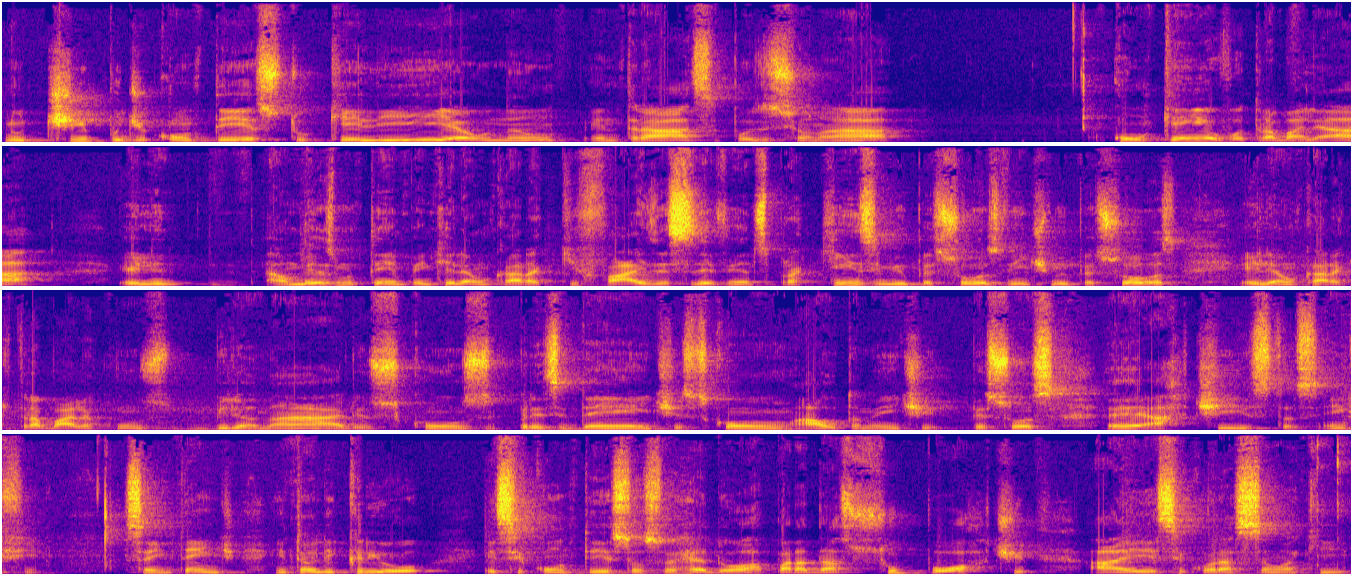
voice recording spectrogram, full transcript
no tipo de contexto que ele ia ou não entrar, se posicionar, com quem eu vou trabalhar. Ele ao mesmo tempo em que ele é um cara que faz esses eventos para 15 mil pessoas, 20 mil pessoas, ele é um cara que trabalha com os bilionários, com os presidentes, com altamente pessoas é, artistas, enfim. Você entende? Então ele criou esse contexto ao seu redor para dar suporte a esse coração aqui,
